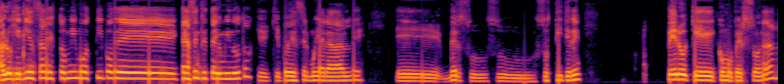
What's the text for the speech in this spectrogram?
a lo que piensan estos mismos tipos de que hacen 31 minutos, que, puede ser muy agradable eh, ver su- su- sus títeres, pero que como persona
